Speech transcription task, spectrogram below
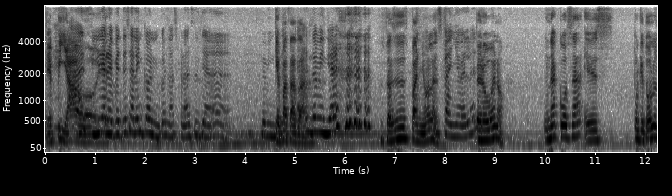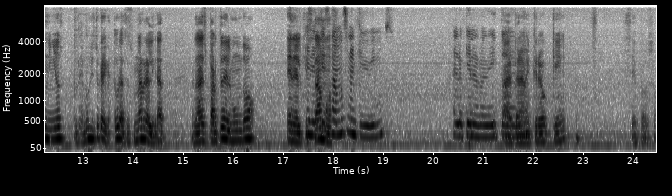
te he Ah, pillado. sí, de eh". repente salen con, con las frases ya Qué patata. Domingueras. Frases españolas. Españolas. Pero bueno, una cosa es, porque todos los niños pues, hemos visto caricaturas, es una realidad, ¿verdad? Es parte del mundo en el que en estamos. En el que estamos, en el que vivimos. A lo que nos rodea y todo. A ver, espérame, creo que se pausó.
